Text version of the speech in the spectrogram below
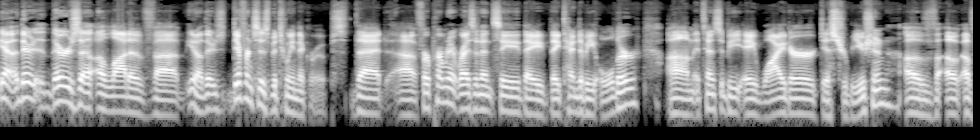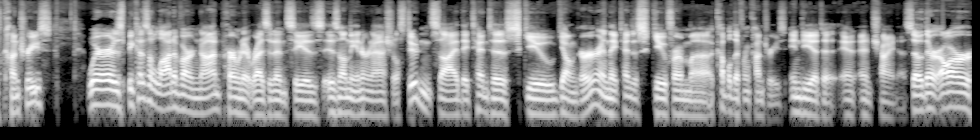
Yeah, there there's a, a lot of uh, you know there's differences between the groups. That uh, for permanent residency, they they tend to be older. Um, it tends to be a wider distribution of, of, of countries. Whereas because a lot of our non-permanent residency is is on the international student side, they tend to skew younger and they tend to skew from uh, a couple different countries, India to and, and China. So there are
